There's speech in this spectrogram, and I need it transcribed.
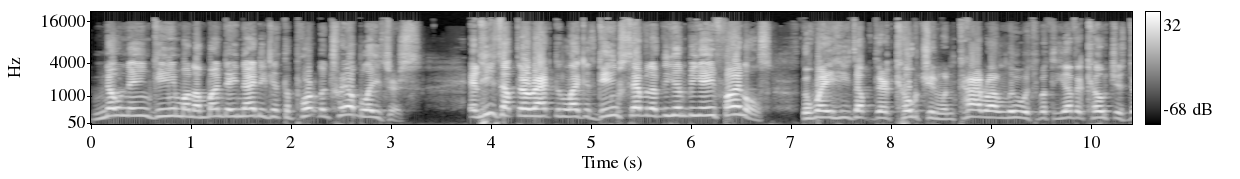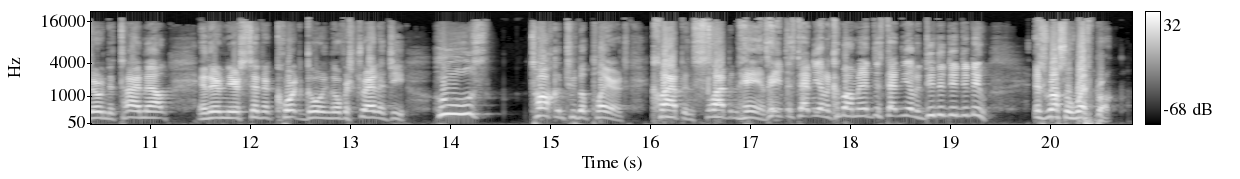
no-name game on a Monday night against the Portland Trailblazers, and he's up there acting like it's Game Seven of the NBA Finals the way he's up there coaching when Tyronn Lue with the other coaches during the timeout and they're near center court going over strategy. Who's talking to the players, clapping, slapping hands? Hey, this, that, and the other. Come on, man. This, that, and the other. Do, do, do, do, do. It's Russell Westbrook.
